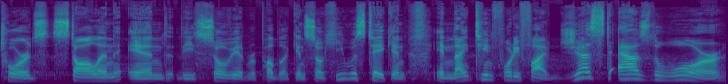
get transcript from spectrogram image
towards Stalin and the Soviet Republic. And so he was taken in 1945, just as the war,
